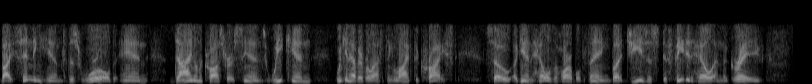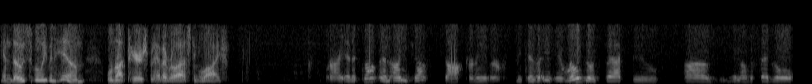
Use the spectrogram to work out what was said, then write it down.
by sending Him to this world and dying on the cross for our sins. We can we can have everlasting life through Christ. So again, hell is a horrible thing, but Jesus defeated hell and the grave, and those who believe in Him will not perish but have everlasting life. Right, and it's not an unjust doctrine either, because it, it really goes back to uh, you know the federal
